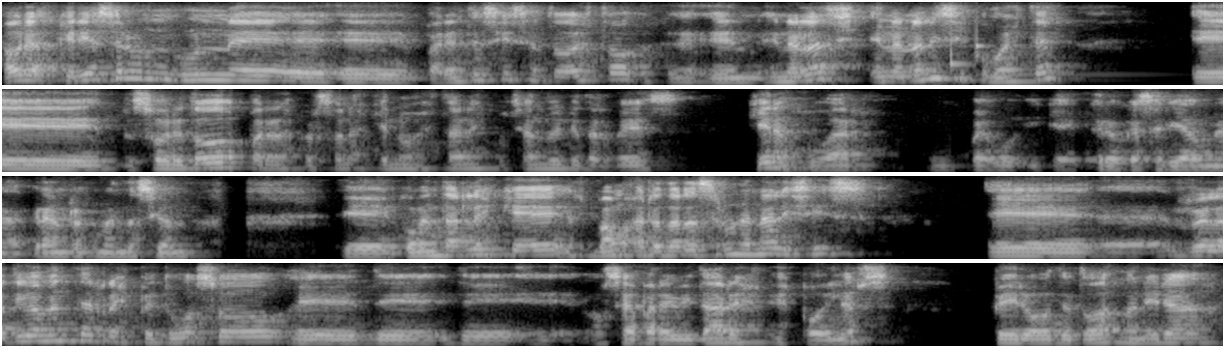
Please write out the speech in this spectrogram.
Ahora, quería hacer un, un paréntesis en todo esto. En, en, análisis, en análisis como este, sobre todo para las personas que nos están escuchando y que tal vez quieran jugar un juego y que creo que sería una gran recomendación, eh, comentarles que vamos a tratar de hacer un análisis eh, relativamente respetuoso eh, de, o sea, para evitar spoilers, pero de todas maneras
